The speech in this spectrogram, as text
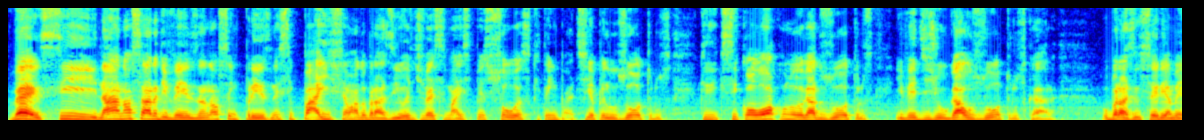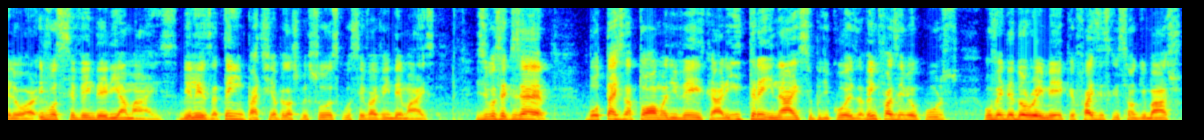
velho, se na nossa área de vendas, na nossa empresa, nesse país chamado Brasil, a gente tivesse mais pessoas que têm empatia pelos outros, que, que se colocam no lugar dos outros, em vez de julgar os outros, cara, o Brasil seria melhor e você venderia mais, beleza? Tem empatia pelas pessoas que você vai vender mais. E se você quiser botar isso na tua alma de vez, cara, e treinar esse tipo de coisa, vem fazer meu curso, o Vendedor Raymaker, faz inscrição aqui embaixo.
